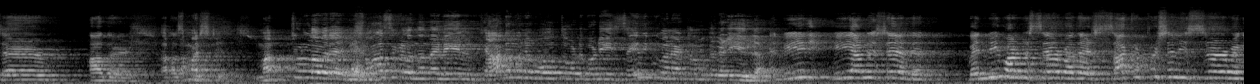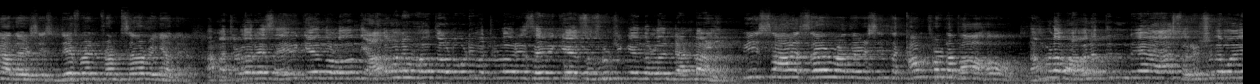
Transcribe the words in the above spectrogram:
serve others as Christians. മറ്റുള്ളവരെ വിശ്വാസികൾ എന്ന നിലയിൽ ത്യാഗമനുഭവത്തോടു കൂടി സേവിക്കുവാനായിട്ട് നമുക്ക് കഴിയില്ല And we, we understand that when we want to serve others, sacrificially serving others is different from serving others. ആ മറ്റുള്ളവരെ സേവിക്കുക എന്നുള്ളതും ത്യാഗമനുഭവത്തോടു കൂടി മറ്റുള്ളവരെ സേവിക്കുക ശുശ്രൂഷിക്കുക എന്നുള്ളതും രണ്ടാണ് We sa- serve others in the comfort of our homes. നമ്മുടെ ഭവനത്തിന്റെ ആ സുരക്ഷിതമായ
